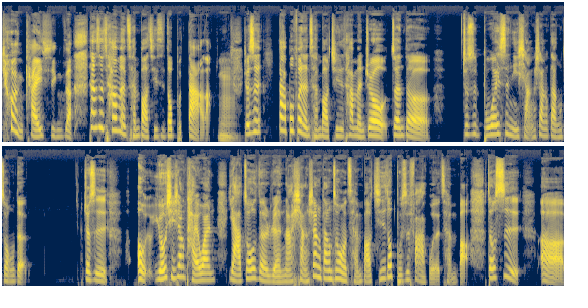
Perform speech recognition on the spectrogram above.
就很开心这样。”但是他们的城堡其实都不大啦，嗯，就是大部分的城堡其实他们就真的。就是不会是你想象当中的，就是哦，尤其像台湾亚洲的人啊，想象当中的城堡其实都不是法国的城堡，都是呃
